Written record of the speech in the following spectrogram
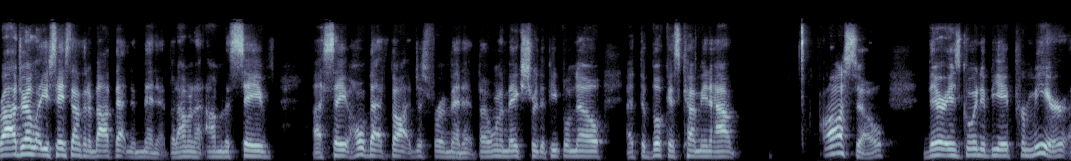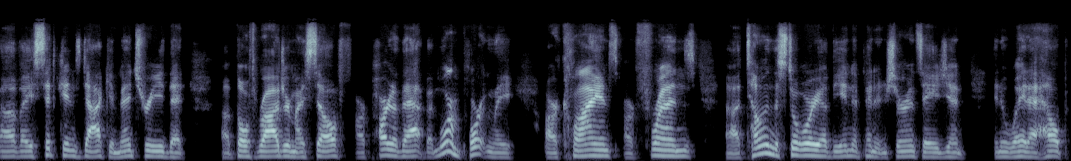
Roger, I'll let you say something about that in a minute, but I'm gonna I'm gonna save uh, say hold that thought just for a minute. But I want to make sure that people know that the book is coming out. Also, there is going to be a premiere of a Sitkins documentary that uh, both Roger and myself are part of that, but more importantly, our clients, our friends, uh, telling the story of the independent insurance agent in a way to help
